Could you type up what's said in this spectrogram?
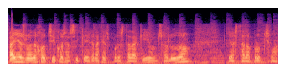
ahí os lo dejo chicos, así que gracias por estar aquí, un saludo y hasta la próxima.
